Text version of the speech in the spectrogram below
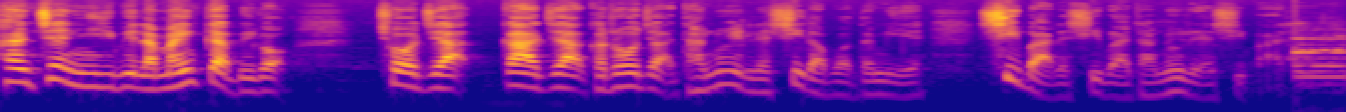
ဟန်ချက်ညီပြီးလမိုင်းကပ်ပြီးတော့ ချော်ကြကကြကြောကြဒါမျိုးတွေလည်းရှိတာပေါ့သမီးရယ်ရှိပါတယ်ရှိပါတယ်ဒါမျိုးတွေလည်းရှိပါတယ်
